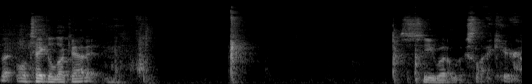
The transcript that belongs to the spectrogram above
But we'll take a look at it see what it looks like here.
